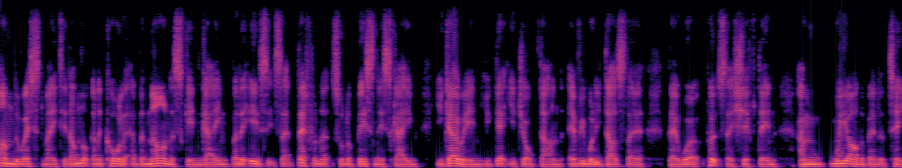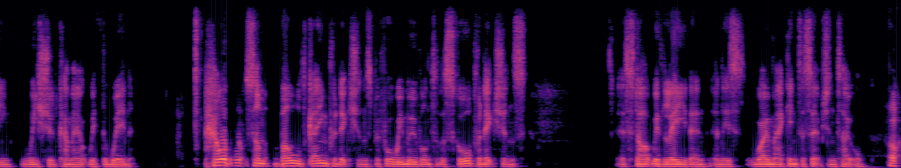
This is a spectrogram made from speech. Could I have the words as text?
underestimated. I'm not going to call it a banana skin game, but it is. It's that definite sort of business game. You go in, you get your job done. Everybody does their their work, puts their shift in, and we are the better team. We should come out with the win. How about some bold game predictions before we move on to the score predictions? Let's start with Lee then and his Womack interception total. Okay,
